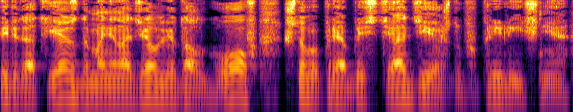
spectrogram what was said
Перед отъездом они наделали долгов, чтобы приобрести одежду поприличнее,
